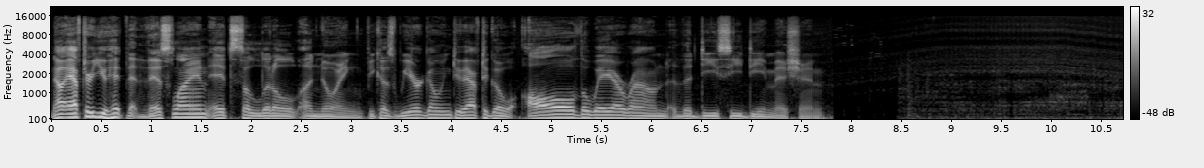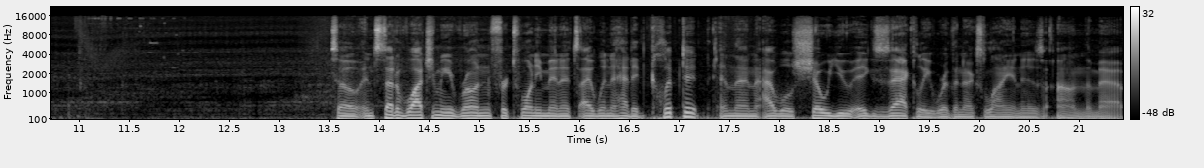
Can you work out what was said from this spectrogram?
Now, after you hit this line, it's a little annoying because we are going to have to go all the way around the DCD mission. So instead of watching me run for 20 minutes, I went ahead and clipped it, and then I will show you exactly where the next lion is on the map.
